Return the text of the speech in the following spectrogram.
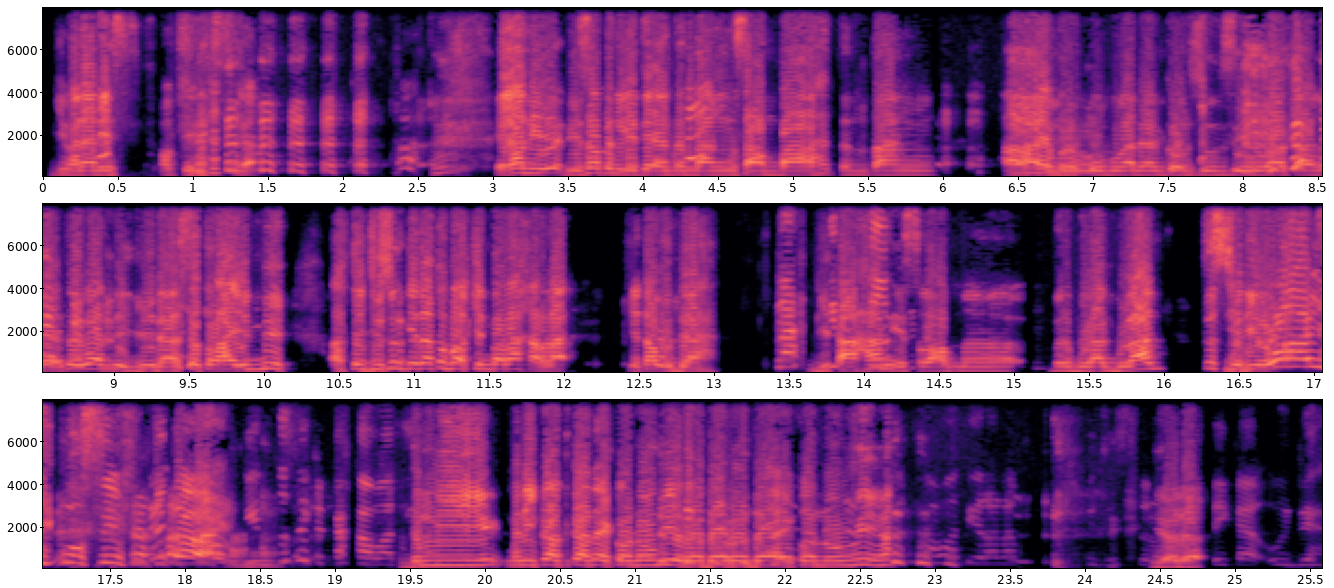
Gimana nih? Optimis nggak? ya kan Nisa penelitian tentang sampah, tentang hal yang berhubungan dengan konsumsi rumah tangga itu kan tinggi. Nah setelah ini, atau justru kita tuh makin parah karena kita udah nah, ditahan nih selama berbulan-bulan, terus jadi wah impulsif kita itu sih demi meningkatkan ekonomi roda-roda ekonomi ya. Kekhawatiran aku justru ya, ketika udah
